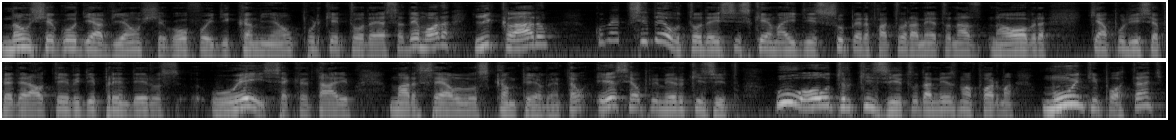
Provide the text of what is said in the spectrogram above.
não chegou de avião, chegou foi de caminhão, por que toda essa demora? E claro, como é que se deu todo esse esquema aí de superfaturamento na, na obra que a Polícia Federal teve de prender os, o ex-secretário Marcelo Campelo? Então, esse é o primeiro quesito. O outro quesito, da mesma forma, muito importante,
